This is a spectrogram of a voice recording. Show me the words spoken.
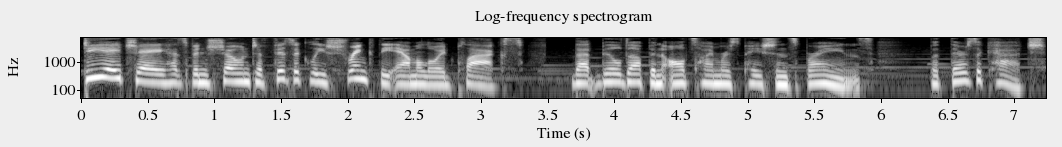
DHA has been shown to physically shrink the amyloid plaques that build up in Alzheimer's patients' brains. But there's a catch.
